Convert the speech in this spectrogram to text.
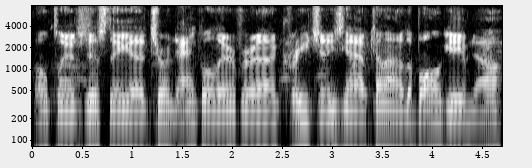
Hopefully, it's just a uh, turned ankle there for uh, Creech, and he's going to have to come out of the ball game now.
